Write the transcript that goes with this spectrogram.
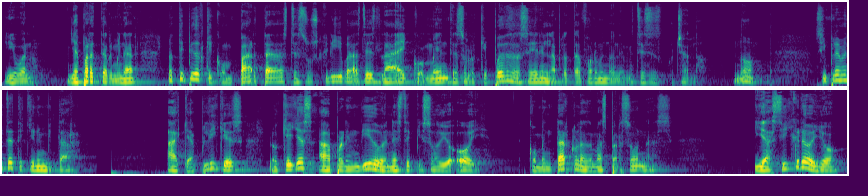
Y bueno, ya para terminar, no te pido que compartas, te suscribas, des like, comentes o lo que puedas hacer en la plataforma en donde me estés escuchando. No, simplemente te quiero invitar a que apliques lo que hayas aprendido en este episodio hoy, comentar con las demás personas. Y así creo yo,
